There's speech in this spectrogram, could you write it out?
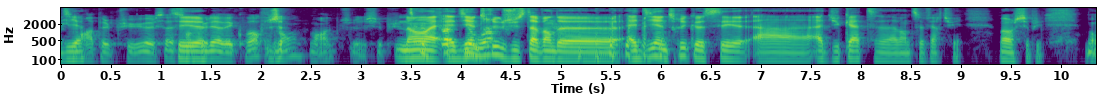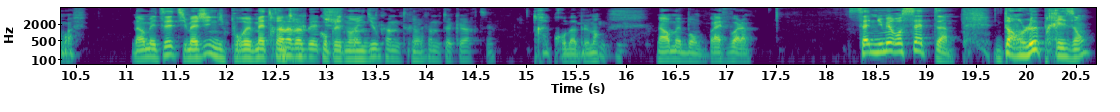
Jadia. rappelle plus. Elle s'est C'est, euh, engueulée avec Worf, je- non Je je- je sais plus. Non, elle, dit un truc juste avant de. Elle dit un truc, euh, c'est à, à Ducat euh, avant de se faire tuer. Bon, je sais plus. Bon, bref. Non, mais tu sais, t'imagines, il pourrait mettre un Son of a truc bitch, complètement comme, idiot. Comme, Ouais. comme Tucker, tu sais. Très probablement. Non, mais bon, bref, voilà. Scène numéro 7. Dans le présent,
